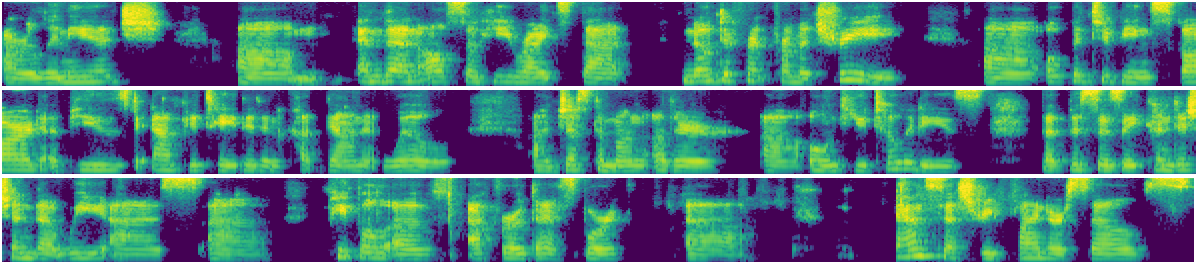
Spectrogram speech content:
our lineage. Um, and then also, he writes that no different from a tree, uh, open to being scarred, abused, amputated, and cut down at will, uh, just among other uh, owned utilities, that this is a condition that we as uh, people of Afro diasporic uh, ancestry find ourselves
